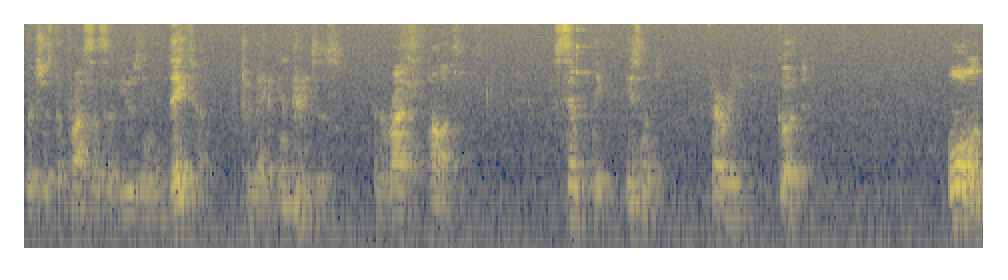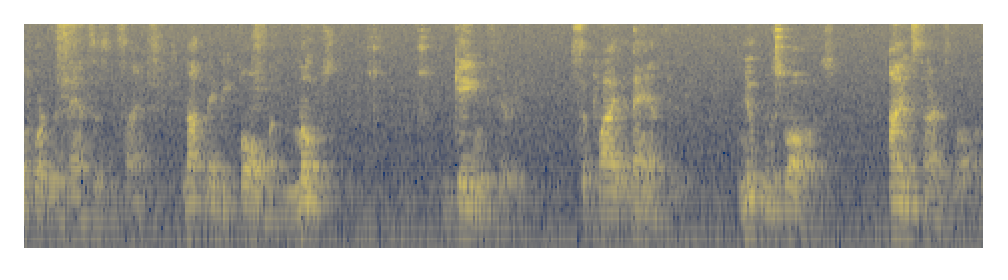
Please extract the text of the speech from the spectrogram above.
which is the process of using data to make inferences and arrive at policies, simply isn't very good. All important advances in science, not maybe all, but most, game theory, supply-demand theory, Newton's laws, Einstein's laws,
